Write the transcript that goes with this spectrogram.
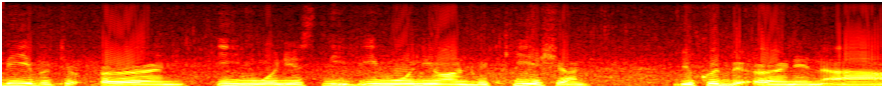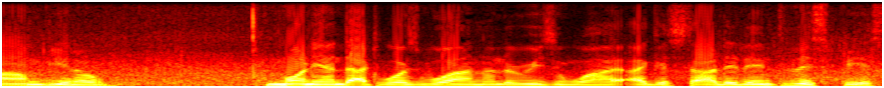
be able to earn even when you sleep, even when you're on vacation, you could be earning, um, you know, money. And that was one of the reason why I get started into this space.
